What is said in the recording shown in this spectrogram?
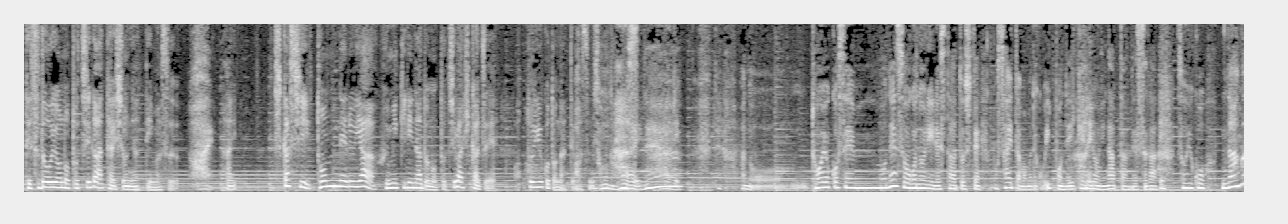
鉄道用の土地が対象になっています。はい、はい。しかしトンネルや踏切などの土地は非課税。ということになってますね。そうなんですね。はい、あの東横線もね相互乗り入れスタートしてもう埼玉までこう一本で行けるようになったんですが、はい、そういうこう長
